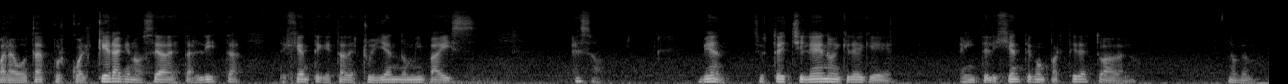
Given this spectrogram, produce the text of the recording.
para votar por cualquiera que no sea de estas listas de gente que está destruyendo mi país. Eso. Bien, si usted es chileno y cree que es inteligente compartir esto, hágalo. Nos vemos.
